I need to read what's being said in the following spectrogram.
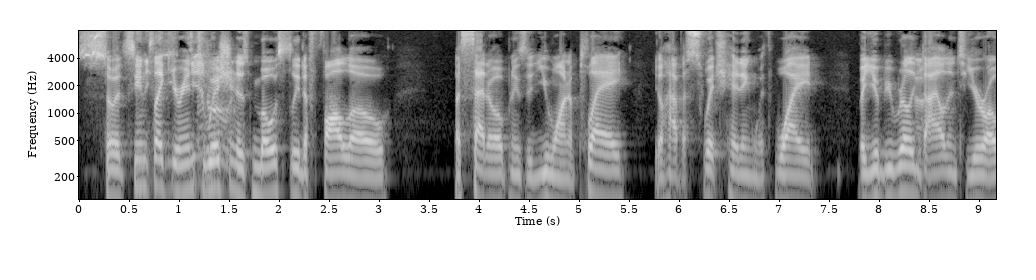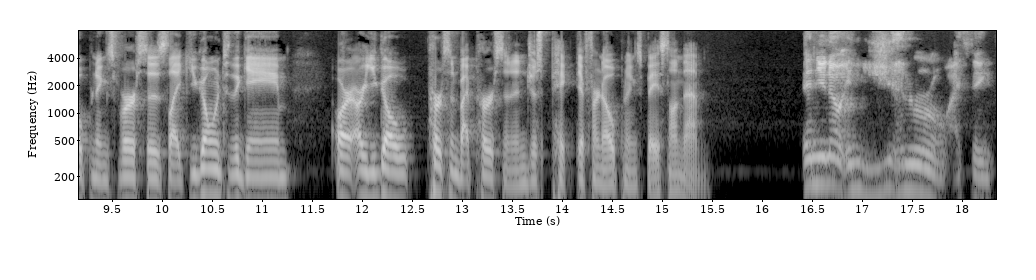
So it seems like your intuition is mostly to follow a set of openings that you want to play. You'll have a switch hitting with white, but you'll be really dialed into your openings versus like you go into the game or, or you go person by person and just pick different openings based on them. And you know, in general, I think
